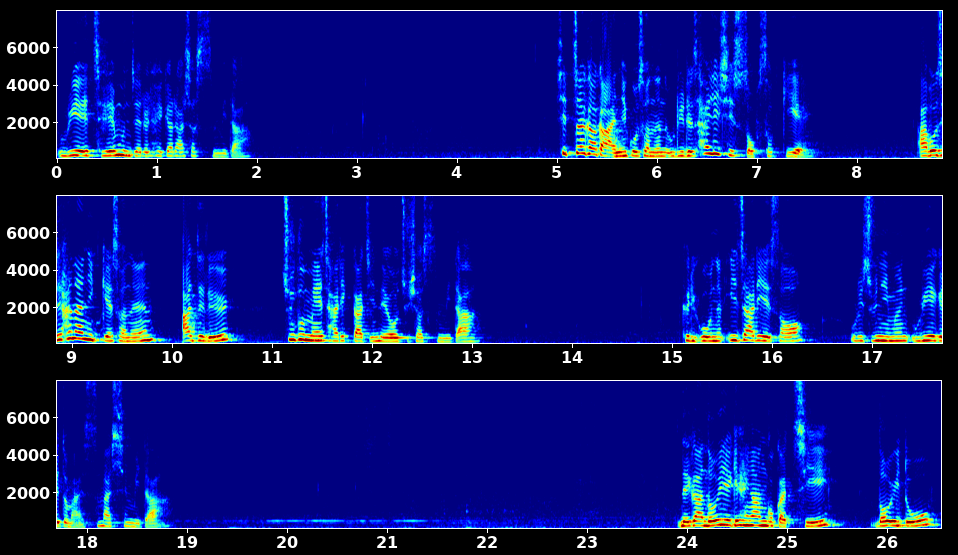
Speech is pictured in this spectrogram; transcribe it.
우리의 죄 문제를 해결하셨습니다. 십자가가 아니고서는 우리를 살리실 수 없었기에 아버지 하나님께서는 아들을 죽음의 자리까지 내어주셨습니다. 그리고 오늘 이 자리에서 우리 주님은 우리에게도 말씀하십니다. 내가 너희에게 행한 것 같이 너희도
